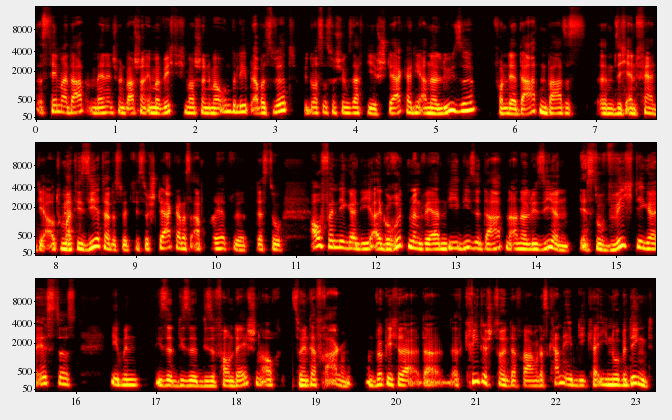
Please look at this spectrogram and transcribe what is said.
Das Thema Datenmanagement war schon immer wichtig, war schon immer unbeliebt, aber es wird, wie du hast es so schön gesagt, je stärker die Analyse von der Datenbasis ähm, sich entfernt, je automatisierter das wird, desto stärker das abstrahiert wird, desto aufwendiger die Algorithmen werden, die diese Daten analysieren, desto wichtiger ist es, eben diese, diese, diese Foundation auch zu hinterfragen und wirklich da, da, da kritisch zu hinterfragen. Und das kann eben die KI nur bedingt.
